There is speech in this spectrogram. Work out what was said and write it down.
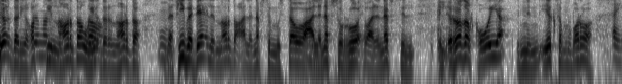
يقدر يغطي. النهارده. ويقدر النهارده يبقى في بدائل النهارده على نفس المستوى وعلى نفس الروح وعلى نفس ال... الإرادة القوية إن يكسب مباراة أيوه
